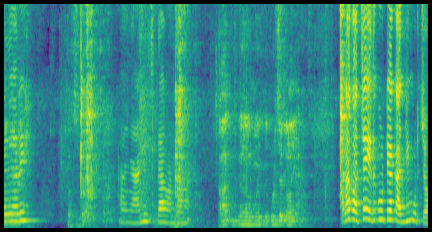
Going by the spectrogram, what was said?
ഏത് കറി? കുറച്ച് ആ ഞാൻ ഇതാ കൊണ്ടുപോകണം എടാ കൊച്ച ഇത് കൂട്ടിയാ കഞ്ഞിയും കുടിച്ചോ?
